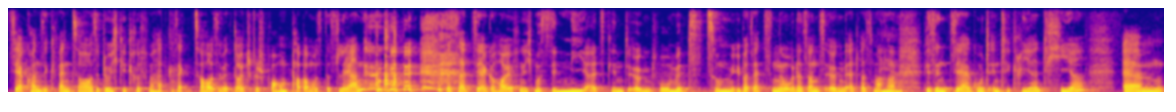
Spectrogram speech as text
sehr konsequent zu Hause durchgegriffen hat, gesagt, zu Hause wird Deutsch gesprochen, Papa muss das lernen. das hat sehr geholfen. Ich musste nie als Kind irgendwo mit zum Übersetzen oder sonst irgendetwas machen. Ja. Wir sind sehr gut integriert hier. Ähm,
